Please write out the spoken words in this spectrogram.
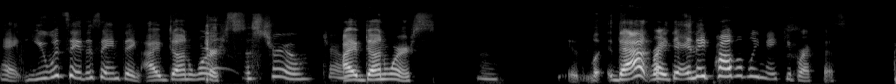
hey, you would say the same thing. I've done worse. That's true. True. I've done worse. Mm. That right there, and they probably make you breakfast.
